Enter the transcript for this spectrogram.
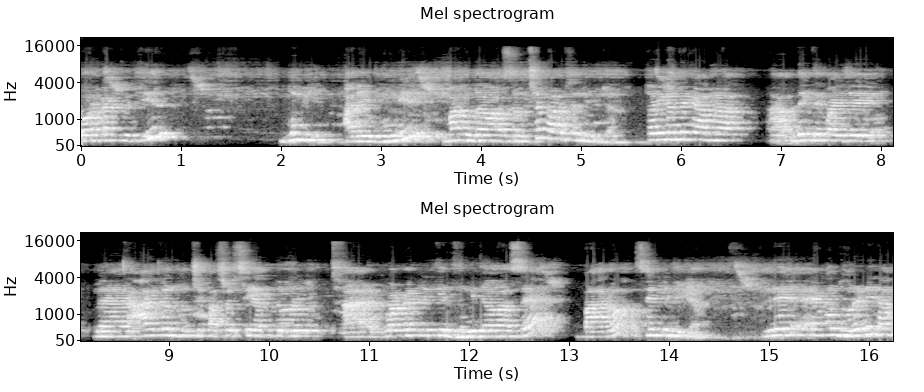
বর্গাকৃতির ভূমি। আর এই ভূমির বাহু দেওয়া আছে হচ্ছে বারো সেন্টিমিটার তো এখান থেকে আমরা দেখতে পাই যে আয়তন হচ্ছে পাঁচশো ছিয়াত্তর, আর বর্গাকৃতির ভূমি দেওয়া আছে বারো সেন্টিমিটার। এখন ধরে নিলাম,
